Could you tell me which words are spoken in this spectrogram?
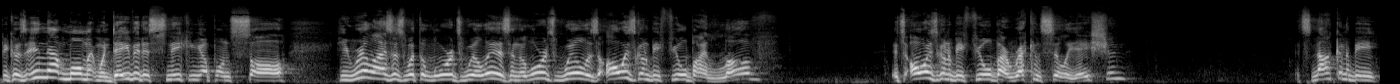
Because in that moment when David is sneaking up on Saul, he realizes what the Lord's will is. And the Lord's will is always going to be fueled by love, it's always going to be fueled by reconciliation. It's not going to be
